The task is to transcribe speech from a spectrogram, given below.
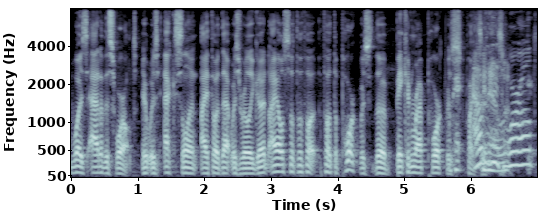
was out of this world. It was excellent. I thought that was really good. I also thought thought the pork was the bacon wrapped pork was quite out of good. this world.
